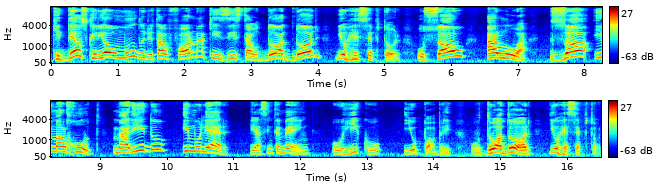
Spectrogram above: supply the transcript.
que Deus criou o mundo de tal forma que exista o doador e o receptor. O Sol, a Lua, Zó e Malchut, marido e mulher. E assim também o rico e o pobre, o doador e o receptor.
